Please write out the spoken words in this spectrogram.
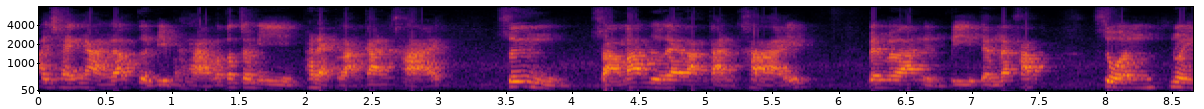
ไปใช้งานแล้วเกิดมีปัญหาเราก็จะมีแผนกหลังการขาย ซึ่งสามารถดูแลหลังการขายเป็นเวลา 1 ปีเต็มนะครับ ส่วนหน่วย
